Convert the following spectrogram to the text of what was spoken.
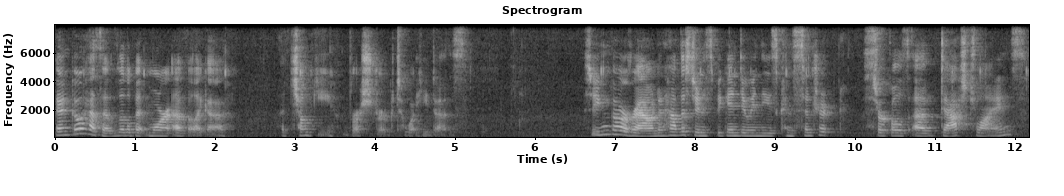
Van Gogh has a little bit more of like a, a chunky brushstroke to what he does. So you can go around and have the students begin doing these concentric circles of dashed lines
